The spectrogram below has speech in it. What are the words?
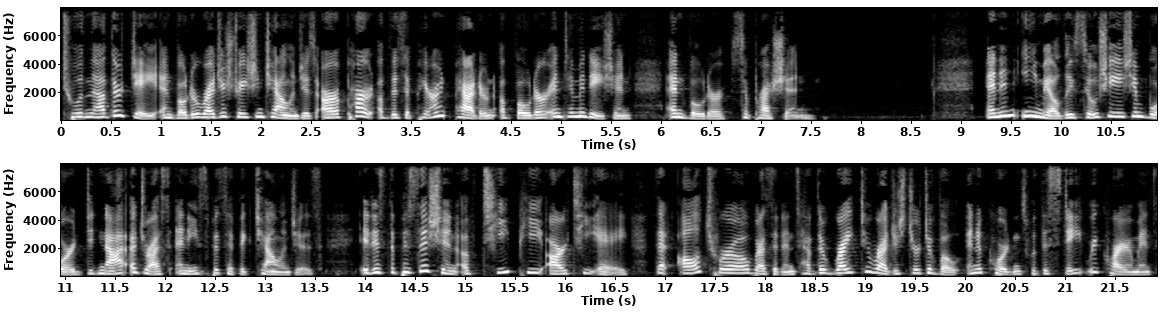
to another date and voter registration challenges are a part of this apparent pattern of voter intimidation and voter suppression. In an email, the association board did not address any specific challenges. It is the position of TPRTA that all Truro residents have the right to register to vote in accordance with the state requirements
